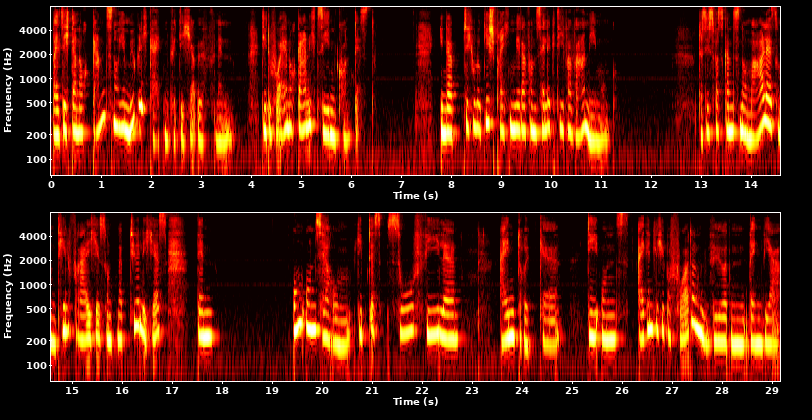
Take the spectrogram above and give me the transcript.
weil sich dann auch ganz neue Möglichkeiten für dich eröffnen, die du vorher noch gar nicht sehen konntest. In der Psychologie sprechen wir da von selektiver Wahrnehmung. Das ist was ganz Normales und Hilfreiches und Natürliches, denn um uns herum gibt es so viele Eindrücke, die uns eigentlich überfordern würden, wenn wir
